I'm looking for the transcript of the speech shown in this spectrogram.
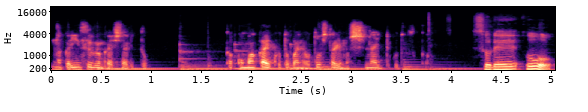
なんか因数分解したりとか、細かい言葉に落としたりもしないってことですか？それを、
